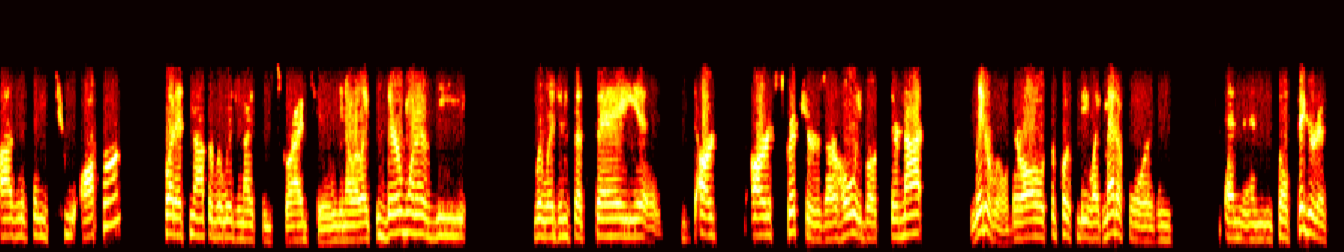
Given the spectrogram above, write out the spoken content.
positive things to offer, but it's not the religion I subscribe to. You know, like they're one of the religions that say uh, our our scriptures, our holy books, they're not literal. They're all supposed to be like metaphors and and and so figurative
